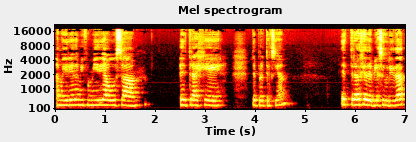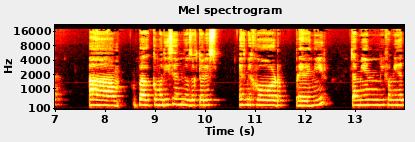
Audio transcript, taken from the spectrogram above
la mayoría de mi familia usa el traje de protección. el traje de bioseguridad. Ah, como dicen los doctores, es mejor prevenir. También mi familia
